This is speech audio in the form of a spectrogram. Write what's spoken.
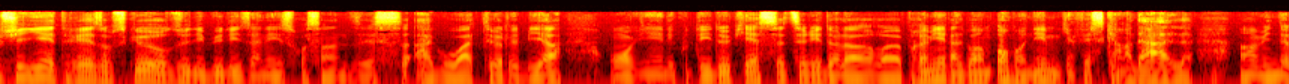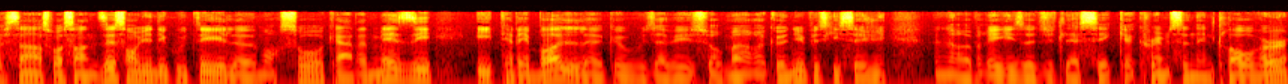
Groupe chilien très obscur du début des années 70, Agua Turbia. On vient d'écouter deux pièces tirées de leur euh, premier album homonyme qui a fait scandale en 1970. On vient d'écouter le morceau Carmesi et Trebol que vous avez sûrement reconnu puisqu'il s'agit d'une reprise du classique Crimson and Clover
